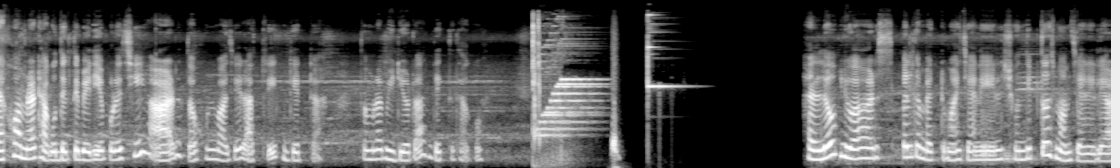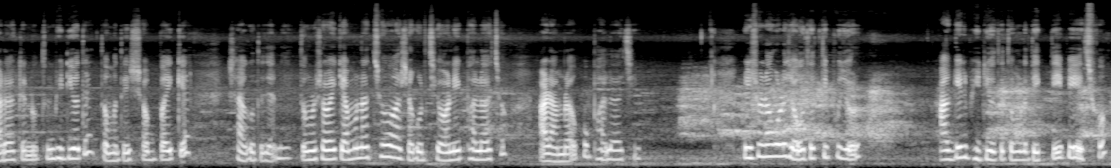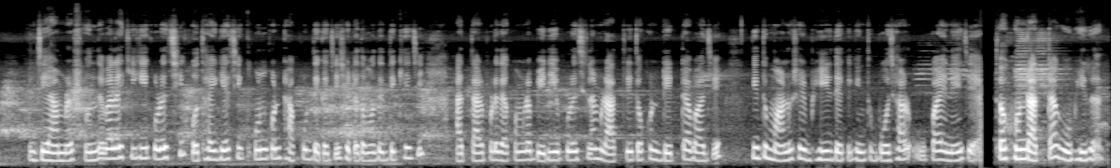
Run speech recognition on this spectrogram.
দেখো, আমরা ঠাকুর দেখতে বেরিয়ে পড়েছি আর তখন বাজে রাত্রি দেড়টা। তোমরা ভিডিওটা দেখতে থাকো। Hello viewers welcome back to my channel Sandipta's mom চ্যানেলে আরও একটা নতুন ভিডিওতে তোমাদের সবাইকে স্বাগত জানাই। তোমরা সবাই কেমন আছো? আশা করছি অনেক ভালো আছো আর আমরাও খুব ভালো আছি। কৃষ্ণনগরে জগদ্ধাত্রী পুজোর আগের ভিডিওতে তোমরা দেখতেই পেয়েছ যে আমরা সন্ধেবেলায় কী কী করেছি, কোথায় গিয়েছি, কোন কোন ঠাকুর দেখেছি সেটা তোমাদের দেখিয়েছি। আর তারপরে দেখো আমরা বেরিয়ে পড়েছিলাম রাত্রি তখন দেড়টা বাজে। কিন্তু মানুষের ভিড় দেখে কিন্তু বোঝার উপায় নেই যে তখন রাতটা গভীর রাত।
